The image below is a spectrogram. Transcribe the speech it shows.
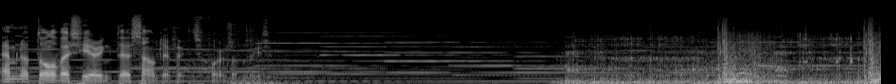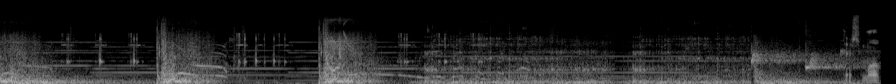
I'm not always hearing the sound effects for some reason. There's more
